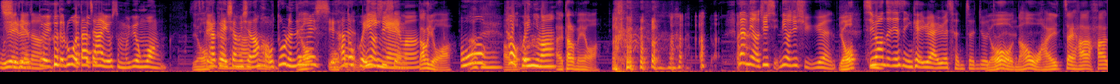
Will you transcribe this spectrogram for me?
写了，对，如果大家有什么愿望，他可以下面写，然后好多人在那边写，他都回应写吗？当然有啊。哦，他有回你吗？哎，当然没有啊。那你有去许，你有去许愿？有，希望这件事情可以越来越成真，就有。然后我还在他他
